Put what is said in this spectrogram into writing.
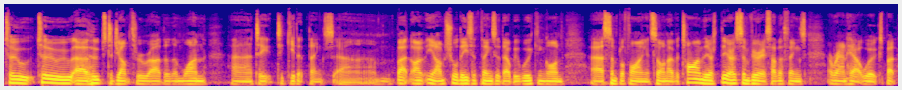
two two uh, hoops to jump through rather than one uh, to to get at things. Um, but I, you know, I'm sure these are things that they'll be working on, uh, simplifying and so on over time. There there are some various other things around how it works. But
